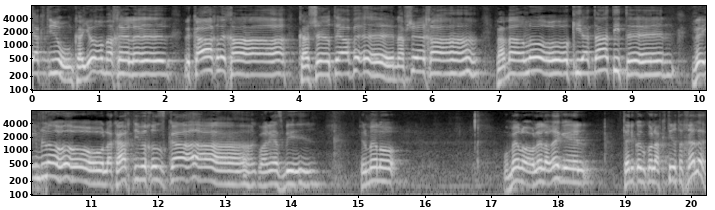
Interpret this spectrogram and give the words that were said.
יקטירון כיום החלב וקח לך כאשר תאווה נפשך. ואמר לו כי אתה תיתן ואם לא לקחתי בחזקה כבר אני אסביר. הוא אומר לו הוא אומר לו עולה לרגל תן לי קודם כל להקטיר את החלב.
